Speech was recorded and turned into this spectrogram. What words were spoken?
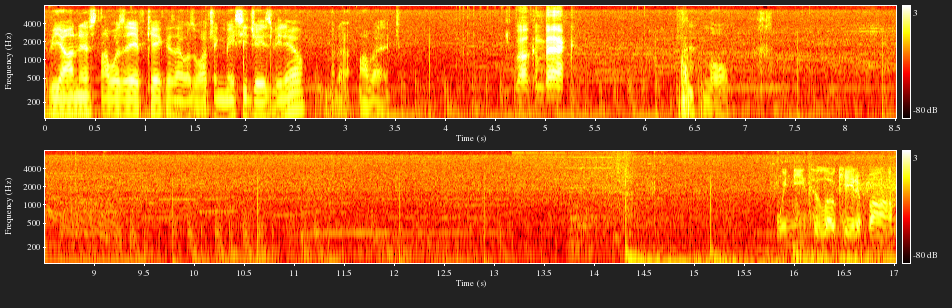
To be honest, I was AFK because I was watching Macy J's video. But uh, my bad. Welcome back. Lol. We need to locate a bomb.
